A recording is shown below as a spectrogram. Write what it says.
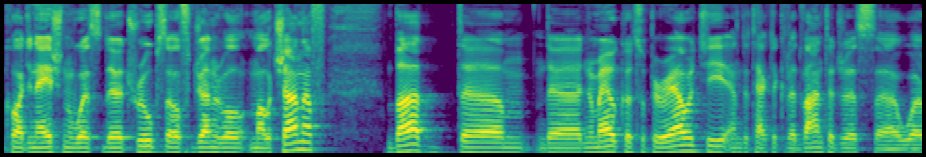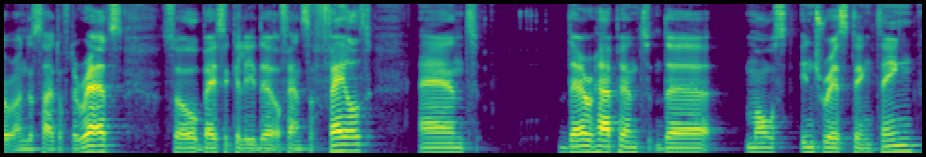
coordination with the troops of General Molchanov. but um, the numerical superiority and the tactical advantages uh, were on the side of the Reds. So basically, the offensive failed, and there happened the most interesting thing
